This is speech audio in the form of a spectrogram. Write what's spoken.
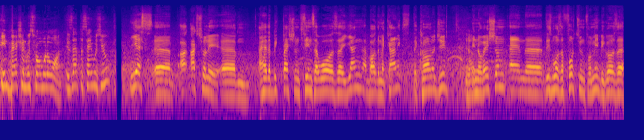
in passion with Formula One. Is that the same with you? Yes, uh, actually, um, I had a big passion since I was uh, young about the mechanics, technology, yeah. innovation, and uh, this was a fortune for me because uh,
